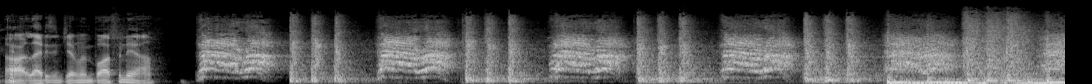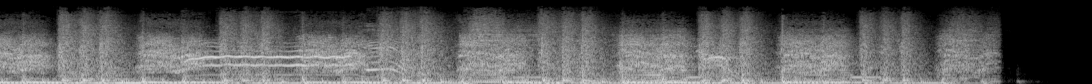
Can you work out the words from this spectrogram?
All right, ladies and gentlemen, bye for now.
